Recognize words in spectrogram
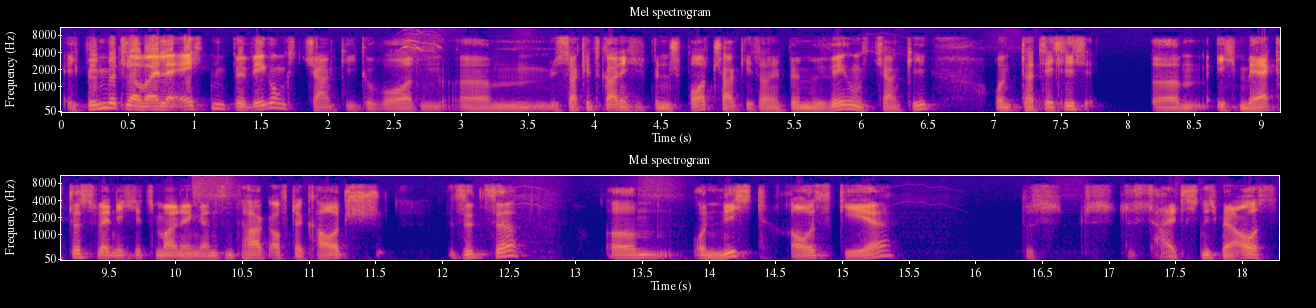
ich bin mittlerweile echt ein Bewegungsjunkie geworden. Ähm, ich sage jetzt gar nicht, ich bin ein Sportjunkie, sondern ich bin ein Bewegungsjunkie. Und tatsächlich, ähm, ich merke das, wenn ich jetzt mal den ganzen Tag auf der Couch sitze ähm, und nicht rausgehe, das, das, das halte ich nicht mehr aus.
